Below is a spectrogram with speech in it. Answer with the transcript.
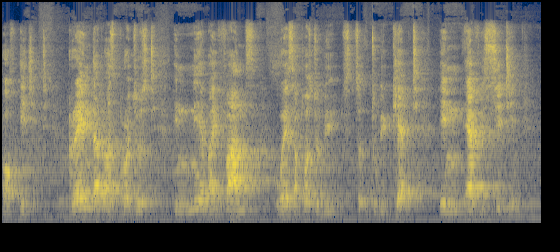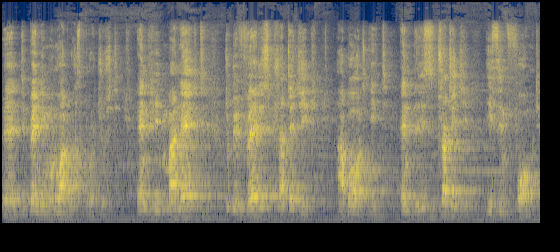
of Egypt. Grain that was produced in nearby farms were supposed to be to be kept in every city, uh, depending on what was produced. And he managed to be very strategic about it. And this strategy is informed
